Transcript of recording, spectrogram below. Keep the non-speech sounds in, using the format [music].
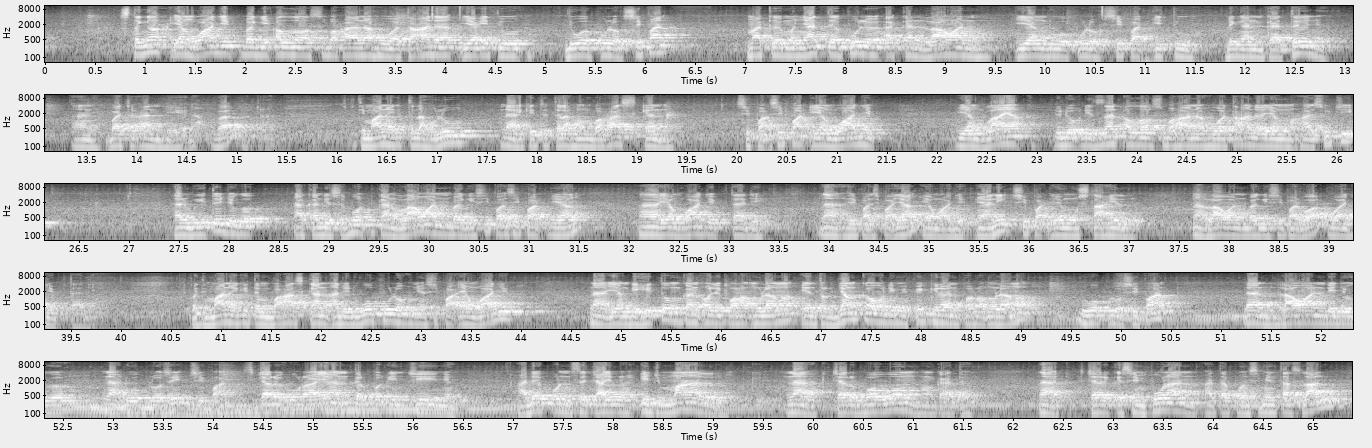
setengah yang wajib bagi Allah Subhanahu wa taala iaitu 20 sifat maka menyata pula akan lawan yang 20 sifat itu dengan katanya ha, ni bacaan dia dah. Bacaan. Seperti mana kita dahulu nah kita telah membahaskan sifat-sifat yang wajib yang layak duduk di zat Allah Subhanahu wa taala yang maha suci. Dan begitu juga akan disebutkan lawan bagi sifat-sifat yang ha, yang wajib tadi. Nah sifat-sifat yang yang wajib. Ni sifat yang mustahil. Nah lawan bagi sifat wajib tadi seperti mana kita membahaskan ada 20 nya sifat yang wajib. Nah yang dihitungkan oleh para ulama yang terjangkau di fikiran para ulama 20 sifat. Dan lawan dia juga nah 20 sifat. Secara huraian terperincinya. Adapun secara ijmal nah cara bawang orang kata. Nah cara kesimpulan ataupun semintas lalu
